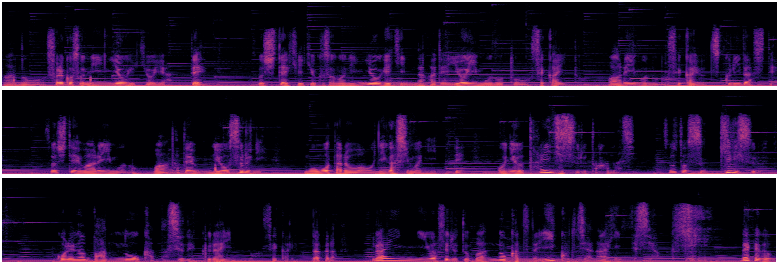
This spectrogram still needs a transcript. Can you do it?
あの、それこそ人形劇をやって、そして結局その人形劇の中で良いものと世界と悪いものの世界を作り出して、そして悪いもの、まあ、例えば、要するに、桃太郎は鬼ヶ島に行って、鬼を退治すると話。そうすると、すっきりする。これが万能感なんですよね、クラインの世界。だから、ラインに言わせると万能感ってのはいいことじゃないんですよ。だけど、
